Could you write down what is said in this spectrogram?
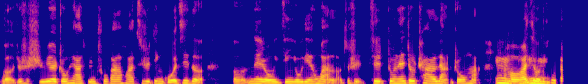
呃就是十月中下旬出发的话，其实订国际的呃内容已经有点晚了，就是其实中间就差了两周嘛。然后而且我的护照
